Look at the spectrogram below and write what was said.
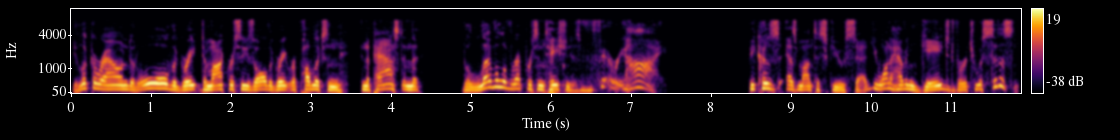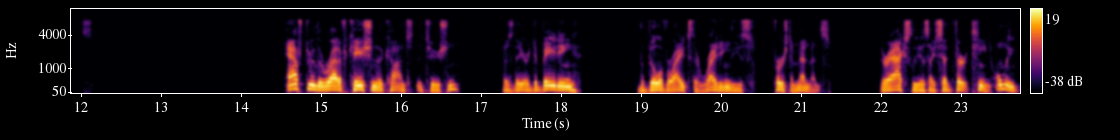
You look around at all the great democracies, all the great republics in, in the past, and the, the level of representation is very high. Because, as Montesquieu said, you want to have engaged, virtuous citizens. After the ratification of the Constitution, as they are debating the Bill of Rights. They're writing these First Amendments. There actually, as I said, 13. Only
